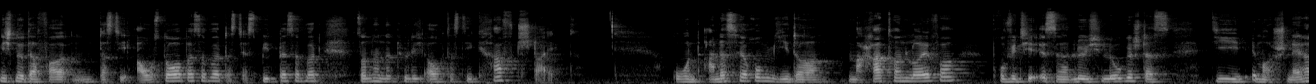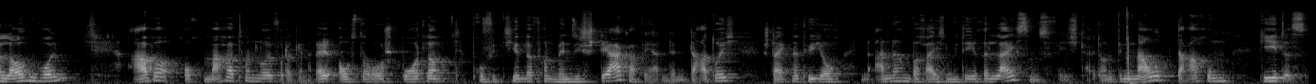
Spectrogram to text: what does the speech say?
nicht nur davon, dass die Ausdauer besser wird, dass der Speed besser wird, sondern natürlich auch, dass die Kraft steigt. Und andersherum, jeder Marathonläufer profitiert, ist natürlich logisch, dass die immer schneller laufen wollen. Aber auch Marathonläufer oder generell Ausdauersportler profitieren davon, wenn sie stärker werden. Denn dadurch steigt natürlich auch in anderen Bereichen wieder ihre Leistungsfähigkeit. Und genau darum geht es,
